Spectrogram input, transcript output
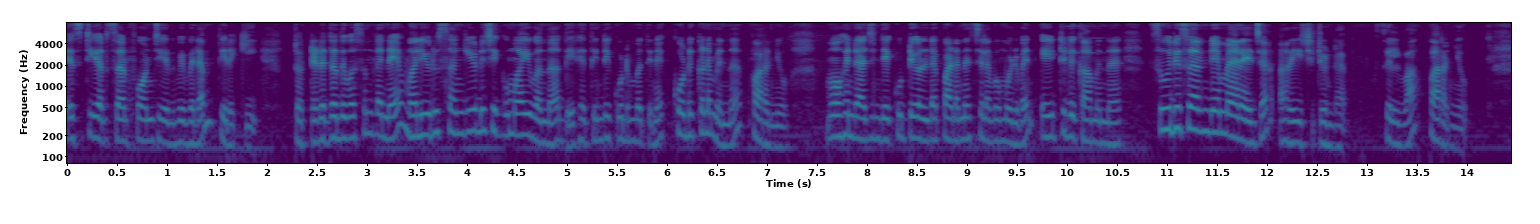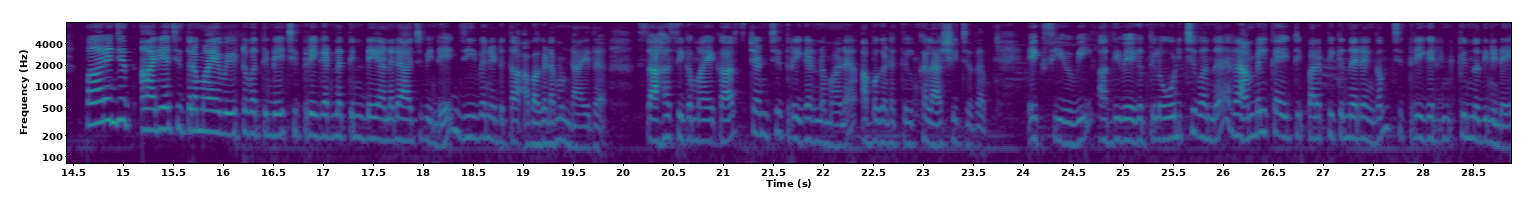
S T R sir phone ചെയ്ത് വിവരം തിരക്കി. തൊട്ടടുത്ത ദിവസം തന്നെ വലിയൊരു സംഖ്യയുടെ ചെക്കുമായി വന്ന് അദ്ദേഹത്തിന്റെ കുടുംബത്തിന് കൊടുക്കണമെന്ന് പറഞ്ഞു. മോഹൻരാജിന്റെ കുട്ടികളുടെ പഠന ചെലവ് മുഴുവൻ ഏറ്റെടുക്കാമെന്ന് സൂര്യ സാറിന്റെ മാനേജർ അറിയിച്ചിട്ടുണ്ട്. സിൽവ പറഞ്ഞു. പാരഞ്ജിത്ത് ആര്യ ചിത്രമായ വേട്ടുവത്തിന്റെ ചിത്രീകരണത്തിനിടെയാണ് രാജുവിന്റെ ജീവനെടുത്ത അപകടമുണ്ടായത്. സാഹസികമായ കാർ സ്റ്റണ്ട് ചിത്രീകരണമാണ് അപകടത്തിൽ കലാശിച്ചത്. എക്സ് യു വി അതിവേഗത്തിൽ ഓടിച്ചു വന്ന് റാമ്പിൽ കയറ്റി പറപ്പിക്കുന്ന രംഗം ചിത്രീകരിക്കുന്നതിനിടെ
